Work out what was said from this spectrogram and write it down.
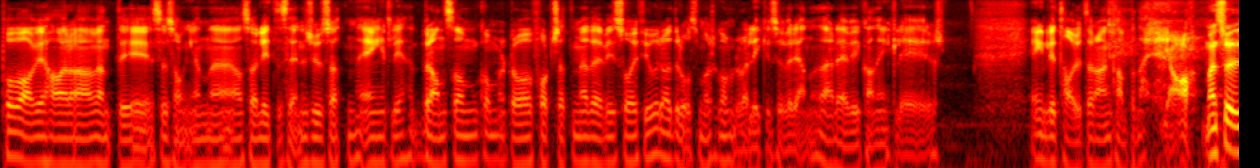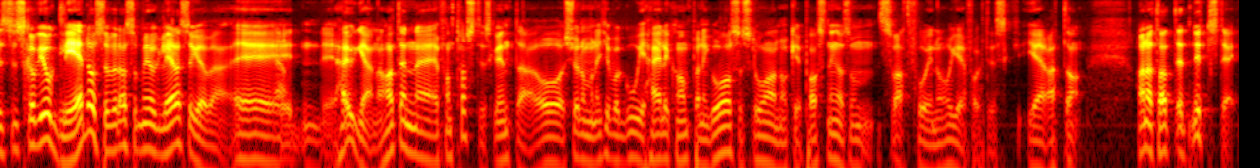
På hva vi har av vente i sesongen, eh, altså Eliteserien 2017, egentlig. Et Brann som kommer til å fortsette med det vi så i fjor, og et Rosenborg som kommer til å være like suverene. Det er det vi kan egentlig, egentlig ta ut av den kampen der. Ja, men så, så skal vi jo glede oss over det som vi å glede seg over. Eh, Haugen har hatt en eh, fantastisk vinter, og selv om han ikke var god i hele kampen i går, så slo han noen pasninger som svært få i Norge faktisk gjør etter han. Han har tatt et nytt steg.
